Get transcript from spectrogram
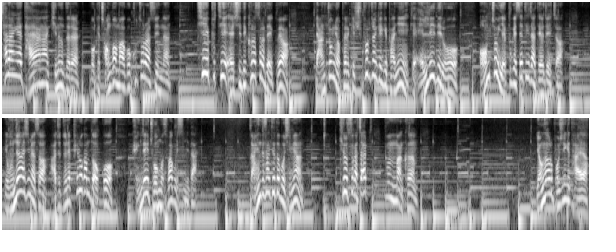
차량의 다양한 기능들을 뭐 이렇게 점검하고 컨트롤할 수 있는 TFT LCD 클러스로 되어 있고요. 양쪽 옆에는 이렇게 슈퍼비전 계기판이 이렇게 LED로 엄청 예쁘게 세팅이 잘 되어져 있죠. 이 운전하시면서 아주 눈에 피로감도 없고 굉장히 좋은 모습 하고 있습니다. 자 핸드 상태도 보시면 키로수가 짧은 만큼 영상으로 보시는 게 다예요.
